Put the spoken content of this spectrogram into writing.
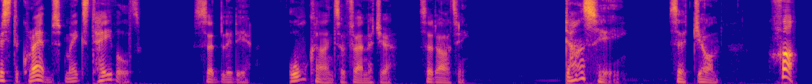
Mr. Krebs makes tables, said Lydia. All kinds of furniture, said Artie. Does he? said John. Ha! Huh.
